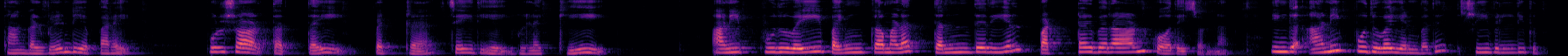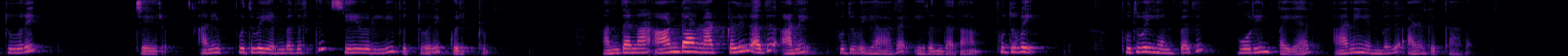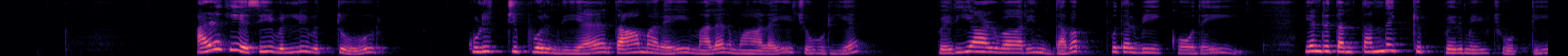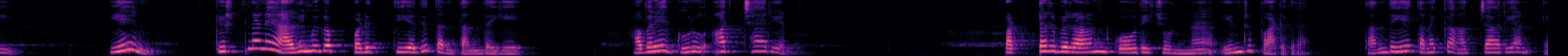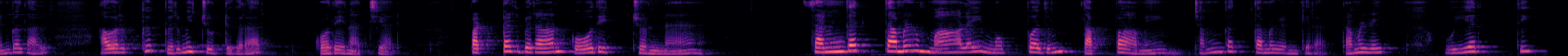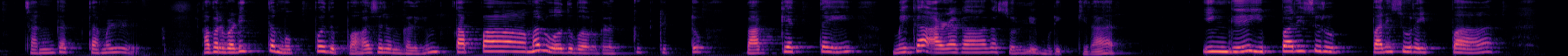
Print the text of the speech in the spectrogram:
தாங்கள் வேண்டிய பறை புருஷார்த்தத்தை பெற்ற செய்தியை விளக்கி அணிப்புதுவை பைங்கமல தந்தெறியல் பட்டர்பிரான் கோதை சொன்ன இங்கு அணிப்புதுவை என்பது ஸ்ரீவில்லிபுத்தூரை சேரும். அணிப்புதுவை என்பதற்கு ஸ்ரீவில்லிபுத்தூரை குறிக்கும். அந்த நா ஆண்டாள் நாட்களில் அது அணி புதுவையாக இருந்ததாம். புதுவை. புதுவை என்பது ஊரின் பெயர் அணி என்பது அழகுக்காக. அழகிய சி வில்லிபுத்தூர் குளிர்ச்சி பொருந்திய தாமரை மலர் மாலை சூடிய பெரியாழ்வாரின் தவப்புதல்வி கோதை என்று தன் தந்தைக்கு பெருமை சூட்டி ஏன் கிருஷ்ணனை அறிமுகப்படுத்தியது தன் தந்தையே? அவரே குரு ஆச்சாரியன் பட்டர்பிரான் கோதை சொன்ன என்று பாடுகிறார். தந்தையே தனக்கு ஆச்சாரியான் என்பதால் அவருக்கு பெருமை சூட்டுகிறார் கோதை நாச்சியார். பட்டர்பிரான் கோதை சொன்ன சங்கத்தமிழ் மாலை முப்பதும் தப்பாமே சங்கத்தமிழ் என்கிறார். தமிழை உயர்த்தி சங்கத்தமிழ். அவர் வடித்த முப்பது பாசுரங்களையும் தப்பாமல் ஓதுபவர்களுக்கு கிட்டும் பாக்கியத்தை மிக அழகாக சொல்லி முடிக்கிறார். இங்கு இப்பரிசுரு பரிசுரைப்பார்.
